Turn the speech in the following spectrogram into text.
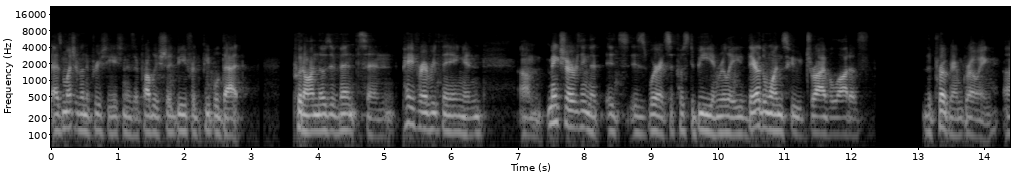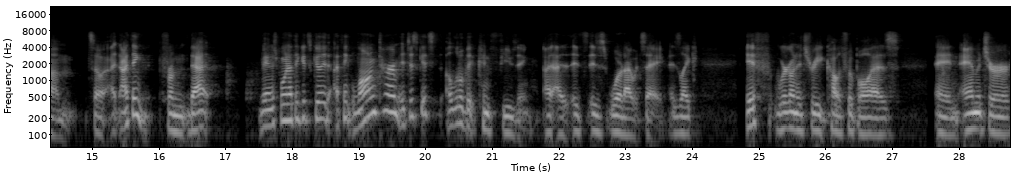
as much of an appreciation as there probably should be for the people that put on those events and pay for everything and um, make sure everything that it's is where it's supposed to be. And really, they're the ones who drive a lot of the program growing. Um, so I, I think from that vantage point, I think it's good. I think long term, it just gets a little bit confusing. I, I, it's is what I would say is like if we're going to treat college football as an amateur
